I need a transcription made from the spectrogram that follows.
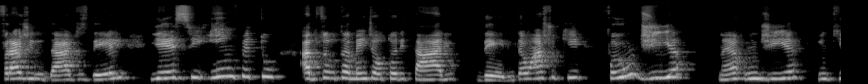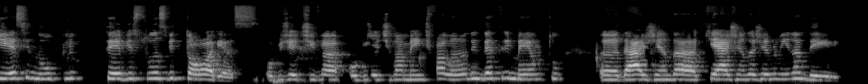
fragilidades dele, e esse ímpeto absolutamente autoritário dele. Então, acho que foi um dia, né, um dia em que esse núcleo teve suas vitórias, objetiva, objetivamente falando, em detrimento uh, da agenda, que é a agenda genuína dele.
